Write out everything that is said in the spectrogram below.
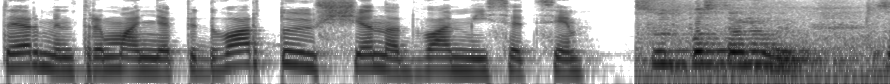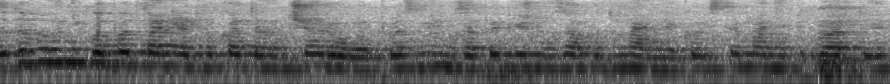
термін тримання під вартою ще на два місяці. Суд постановив задоволені клопотання адвоката Гончарова про зміну запобіжного заходу Мельникова із тримання під вартою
